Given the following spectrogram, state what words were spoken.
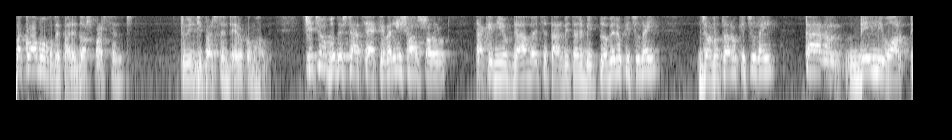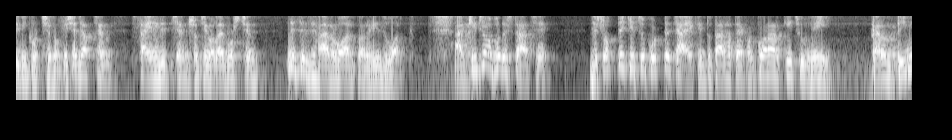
বা কমও হতে পারে, দশ পার্সেন্ট, টোয়েন্টি পার্সেন্ট এরকম হবে। কিছু উপদেষ্টা আছে, একেবারেই সহজ সরল, তাকে নিয়োগ দেওয়া হয়েছে, তার ভিতরে বিপ্লবেরও কিছু নাই, জনতারও কিছু নাই তার ডেইলি ওয়ার্ক তিনি করছেন। অফিসে যাচ্ছেন সাইন দিচ্ছেন, সচিবালয় বসছেন। দিস ইজ হার ওয়ার্ক আর হিজ ওয়ার্ক আর কিছু উপদেষ্টা আছে যে সত্যি কিছু করতে চায়, কিন্তু তার হাতে এখন করার কিছু নেই। কারণ তিনি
